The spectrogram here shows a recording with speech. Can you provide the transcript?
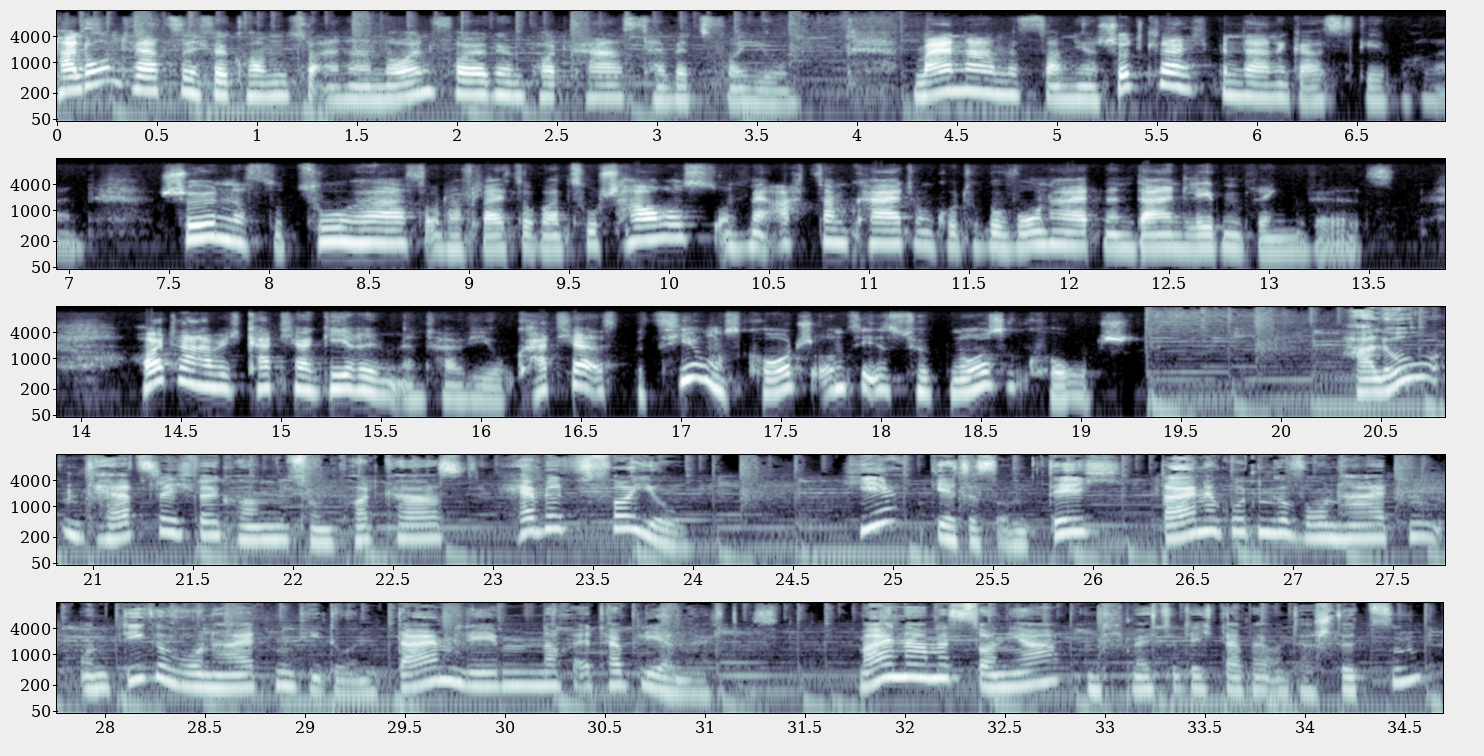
Hallo und herzlich willkommen zu einer neuen Folge im Podcast Habits for You. Mein Name ist Sonja Schüttler, ich bin deine Gastgeberin. Schön, dass du zuhörst oder vielleicht sogar zuschaust und mehr Achtsamkeit und gute Gewohnheiten in dein Leben bringen willst. Heute habe ich Katja Giri im Interview. Katja ist Beziehungscoach und sie ist Hypnosecoach. Hallo und herzlich willkommen zum Podcast Habits for You. Hier geht es um dich, deine guten Gewohnheiten und die Gewohnheiten, die du in deinem Leben noch etablieren möchtest. Mein Name ist Sonja und ich möchte dich dabei unterstützen,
